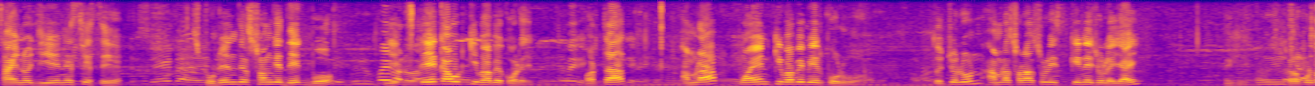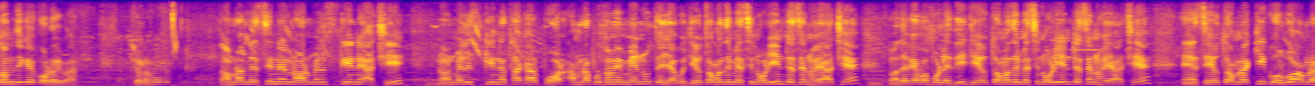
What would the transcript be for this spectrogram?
সাইনো জিএনএসএসে স্টুডেন্টদের সঙ্গে দেখব যে স্টেক আউট কীভাবে করে। অর্থাৎ আমরা পয়েন্ট কীভাবে বের করব। তো চলুন, আমরা সরাসরি স্ক্রিনে চলে যাই। দেখি প্রথম দিকে করো এবার। চলো। তো আমরা মেশিনের নর্মাল স্ক্রিনে আছি। নর্মাল স্ক্রিনে থাকার পর আমরা প্রথমে মেনুতে যাব। যেহেতু আমাদের মেশিন ওরিয়েন্টেশন হয়ে আছে, তোমাদেরকে আবার বলে দিই, যেহেতু আমাদের মেশিন ওরিয়েন্টেশন হয়ে আছে সেহেতু আমরা কি করব, আমরা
